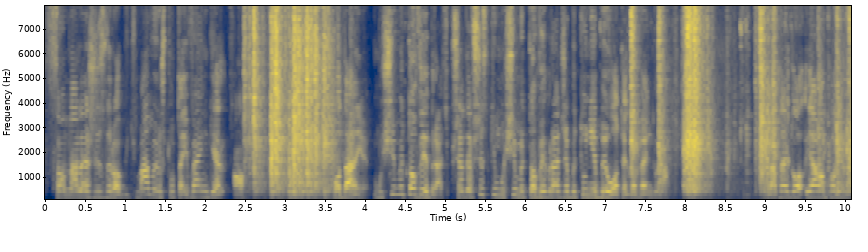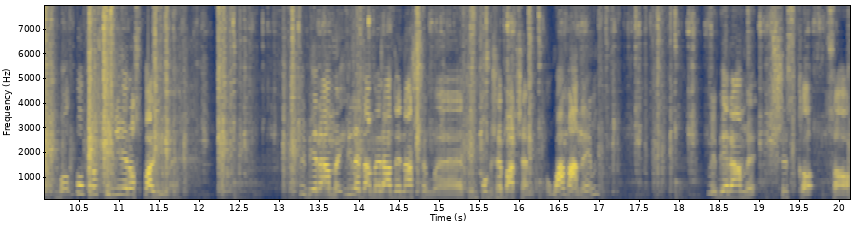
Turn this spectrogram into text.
co należy zrobić? Mamy już tutaj węgiel, o, podanie. Musimy to wybrać, przede wszystkim musimy to wybrać, żeby tu nie było tego węgla. Dlatego ja Wam powiem, bo po prostu nie rozpalimy. Wybieramy ile damy radę naszym e, tym pogrzebaczem łamanym. Wybieramy wszystko co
